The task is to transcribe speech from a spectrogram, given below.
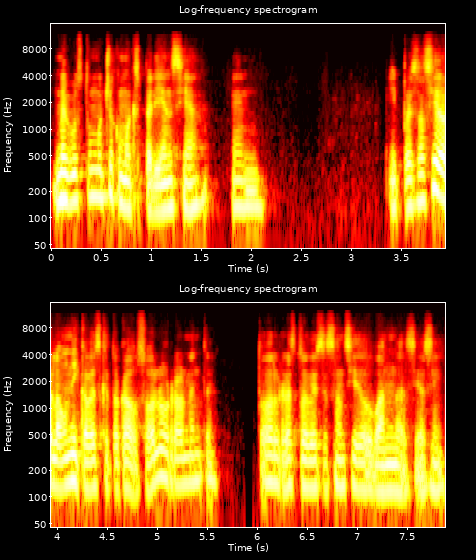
me gustó mucho como experiencia. em, y pues ha sido la única vez que he tocado solo, realmente. Todo el resto de veces han sido bandas y así.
